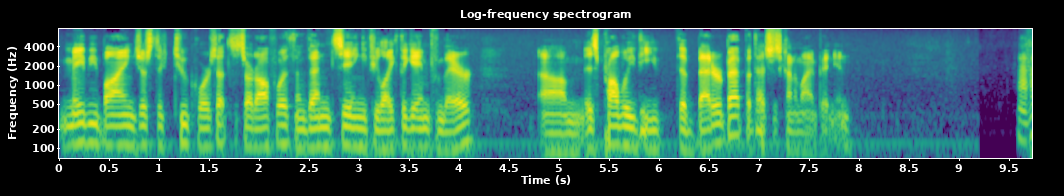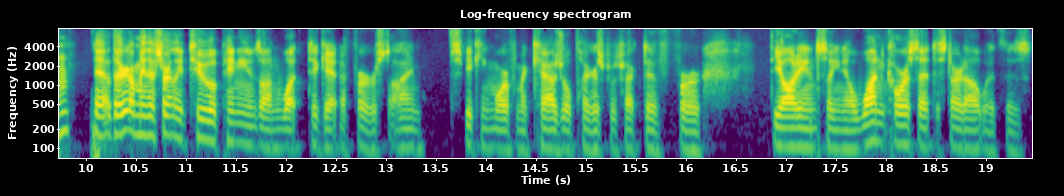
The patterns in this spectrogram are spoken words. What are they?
maybe buying just the two core sets to start off with, and then seeing if you like the game from there um, is probably the the better bet. But that's just kind of my opinion. Mm-hmm. Yeah, there. I mean, there's certainly two opinions on what to get at first. I'm speaking more from a casual player's perspective for the audience. So you know, one core set to start out with is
